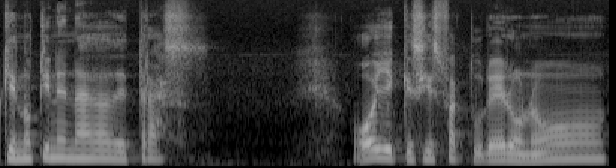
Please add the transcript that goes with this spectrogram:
que no tiene nada detrás oye que si es facturero o no,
